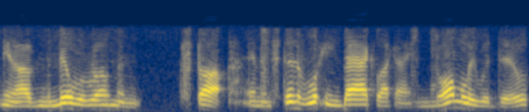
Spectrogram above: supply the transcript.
you know, I'm in the middle of the room and stop. And instead of looking back like I normally would do,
